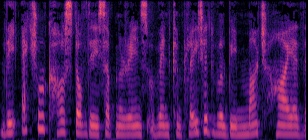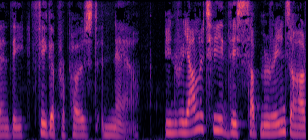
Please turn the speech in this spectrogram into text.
The actual cost of the submarines when completed will be much higher than the figure proposed now. In reality, these submarines are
